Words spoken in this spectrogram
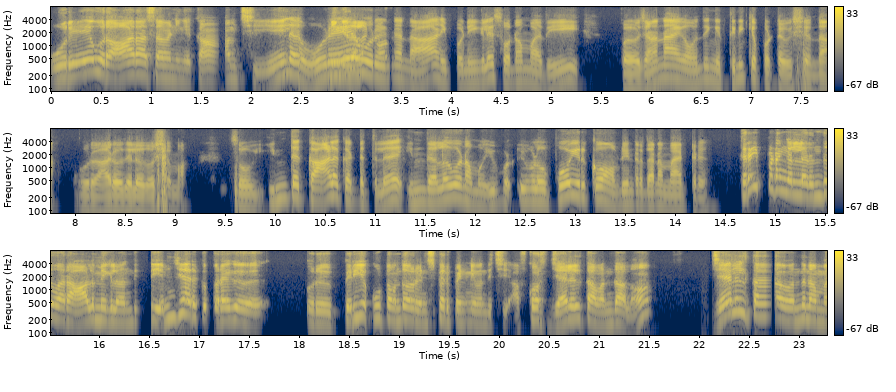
ஒரே ஒரு ஆராசாவை நீங்க காமிச்சு இல்ல ஒரே ஒரு என்னன்னா இப்ப நீங்களே சொன்ன மாதிரி இப்ப ஜனநாயகம் வந்து இங்க திணிக்கப்பட்ட விஷயம்தான். ஒரு அறுபது எழுபது வருஷமா. சோ இந்த காலகட்டத்துல இந்த அளவு நம்ம இவ்வளவு இவ்வளவு போயிருக்கோம் அப்படின்றதான மேட்ரு திரைப்படங்கள்ல இருந்து வர ஆளுமைகள் வந்து எம்ஜிஆருக்கு பிறகு ஒரு பெரிய கூட்டம் வந்து அவர் இன்ஸ்பயர் பண்ணி வந்துச்சு. அப்கோர்ஸ் ஜெயலலிதா வந்தாலும் ஜெயலலிதா வந்து நம்ம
